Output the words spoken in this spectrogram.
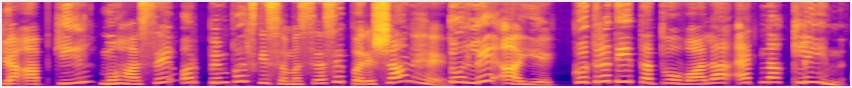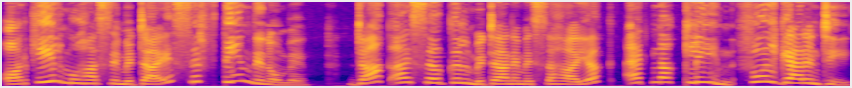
क्या आप कील, मुहासे और पिंपल्स की समस्या से परेशान है? तो ले आइए कुदरती तत्वों वाला एक्ना क्लीन और कील, मुहासे मिटाए सिर्फ़ तीन दिनों में। डार्क आई सर्कल मिटाने में सहायक एक्ना क्लीन। फुल गारंटी,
